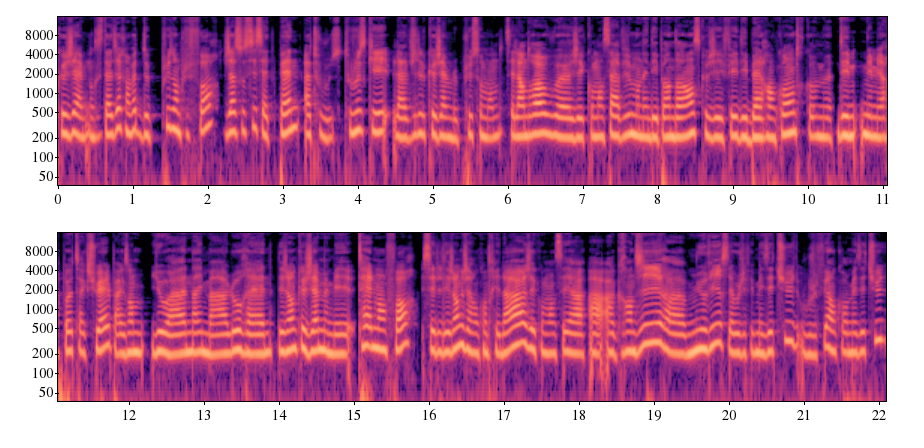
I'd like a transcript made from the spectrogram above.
que j'aime. Donc, c'est-à-dire qu'en fait, de plus en plus fort, j'associe cette peine à Toulouse. Toulouse qui est la ville que j'aime le plus au monde. C'est l'endroit où euh, j'ai commencé à vivre mon indépendance, que j'ai fait des belles rencontres comme des, mes meilleurs potes actuels, par exemple Johan, Naima, Lorraine, des gens que j'aime mais tellement fort. C'est des gens que j'ai rencontrés là, j'ai commencé à, à, grandir, à mûrir, c'est là où j'ai fait mes études, où je fais encore mes études,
